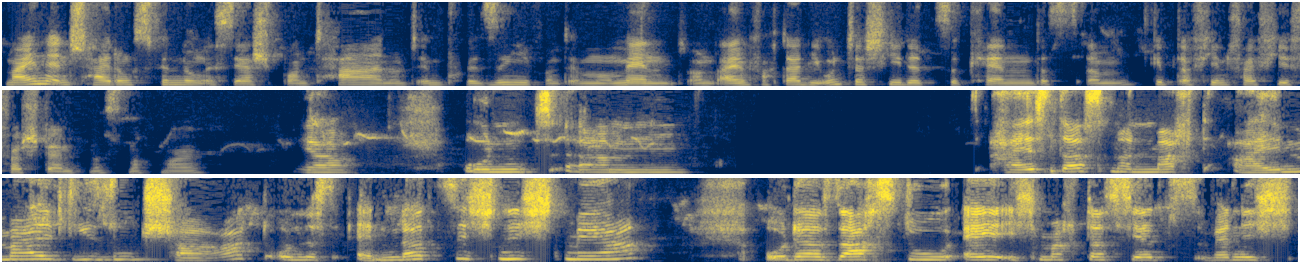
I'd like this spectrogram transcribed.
Meine Entscheidungsfindung ist sehr spontan und impulsiv und im Moment. Und einfach da die Unterschiede zu kennen, das ähm, gibt auf jeden Fall viel Verständnis nochmal. Ja, und ähm, heißt das, man macht einmal diesen Chart und es ändert sich nicht mehr? Oder sagst du, ey, ich mache das jetzt, wenn ich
